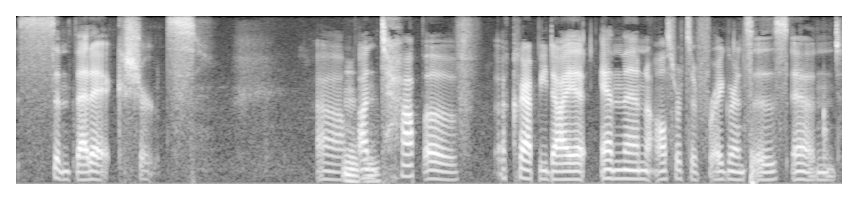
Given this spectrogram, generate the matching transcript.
synthetic shirts um, hmm on top of a crappy diet and then all sorts of fragrances and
